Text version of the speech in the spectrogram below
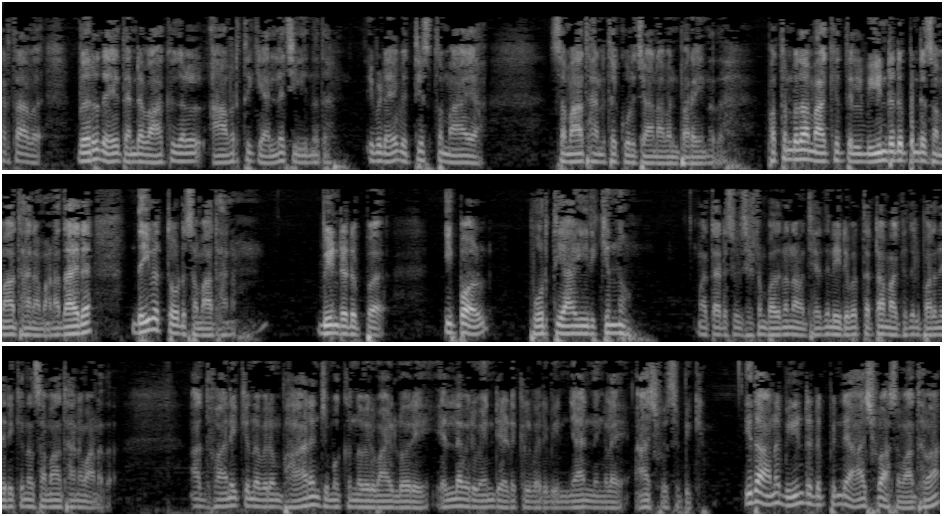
കർത്താവ് വെറുതെ തന്റെ വാക്കുകൾ ആവർത്തിക്കുകയല്ല ചെയ്യുന്നത്. ഇവിടെ വ്യത്യസ്തമായ സമാധാനത്തെക്കുറിച്ചാണ് അവൻ പറയുന്നത്. പത്തൊൻപതാം വാക്യത്തിൽ വീണ്ടെടുപ്പിന്റെ സമാധാനമാണ്. അതായത് ദൈവത്തോട് സമാധാനം. വീണ്ടെടുപ്പ് ഇപ്പോൾ പൂർത്തിയായിരിക്കുന്നു. മത്താരുടെ സുവിശേഷം പതിനൊന്നാം അധ്യായത്തിന്റെ ഇരുപത്തെട്ടാം വാക്യത്തിൽ പറഞ്ഞിരിക്കുന്ന സമാധാനമാണത്. അധ്വാനിക്കുന്നവരും ഭാരം ചുമക്കുന്നവരുമായുള്ളവരെ എല്ലാവരും എന്റെ അടുക്കൽ വരുവിൻ. ഞാൻ നിങ്ങളെ ആശ്വസിപ്പിക്കും. ഇതാണ് വീണ്ടെടുപ്പിന്റെ ആശ്വാസം അഥവാ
